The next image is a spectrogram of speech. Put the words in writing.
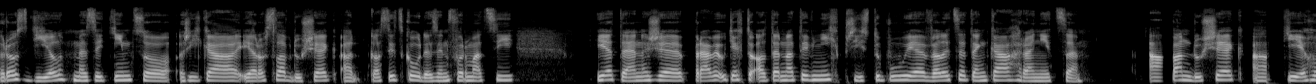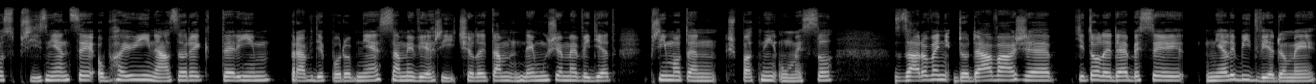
rozdíl mezi tím, co říká Jaroslav Dušek a klasickou dezinformací, je ten, že právě u těchto alternativních přístupů je velice tenká hranice. A pan Dušek a ti jeho zpřízněnci obhajují názory, kterým pravděpodobně sami věří, čili tam nemůžeme vidět přímo ten špatný úmysl. Zároveň dodává, že tito lidé by si měli být vědomi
